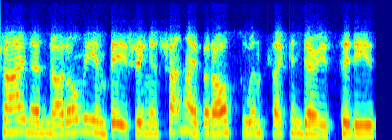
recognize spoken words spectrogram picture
China, not only in Beijing and Shanghai, but also in secondary cities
